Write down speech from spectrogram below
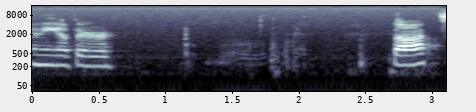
Any other thoughts?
